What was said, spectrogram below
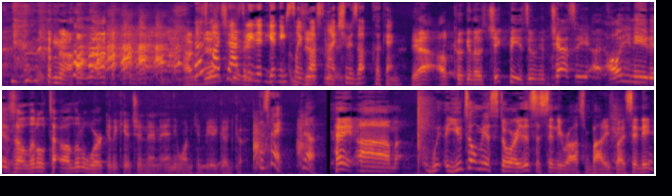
no, I'm That's just why Chastity kidding. didn't get any sleep last night. She was up cooking. Yeah, up cooking those chickpeas. Chastity, all you need is a little t- a little work in the kitchen, and anyone can be a good cook. That's right. Yeah. Hey, um, we, you told me a story. This is Cindy Ross from Bodies by Cindy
